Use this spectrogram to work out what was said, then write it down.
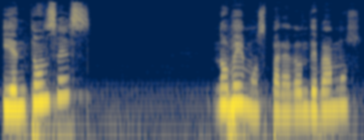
y entonces no vemos para dónde vamos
